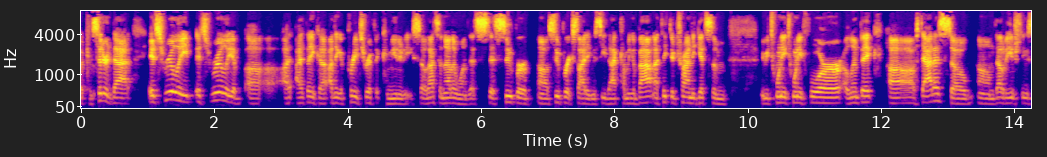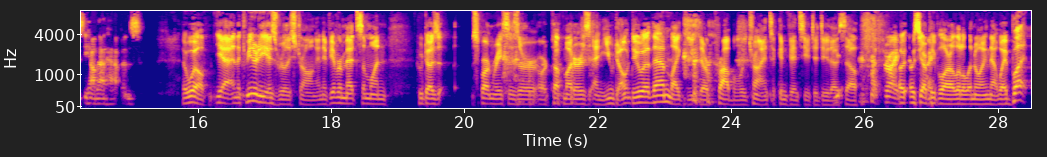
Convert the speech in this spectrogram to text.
but considered that it's really it's really a uh, I, I think a, I think a pretty terrific community. So that's another one that's, that's super uh, super exciting to see that coming about. And I think they're trying to get some maybe 2024 Olympic uh, status. So um, that'll be interesting to see how that happens. It will. Yeah. And the community is really strong. And if you ever met someone who does Spartan races or, or Tough Mudders and you don't do it them, like you, they're probably trying to convince you to do those. So that's right. OCR right. people are a little annoying that way, but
